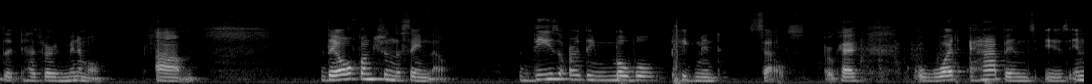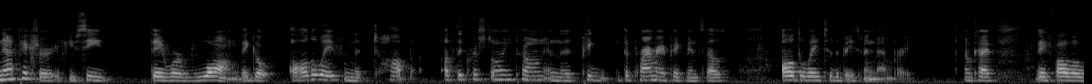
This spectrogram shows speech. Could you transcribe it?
that has very minimal um, they all function the same though. These are the mobile pigment cells okay what happens is in that picture, if you see they were long, they go all the way from the top of the crystalline cone and the pig, the primary pigment cells all the way to the basement membrane. Okay, they follow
